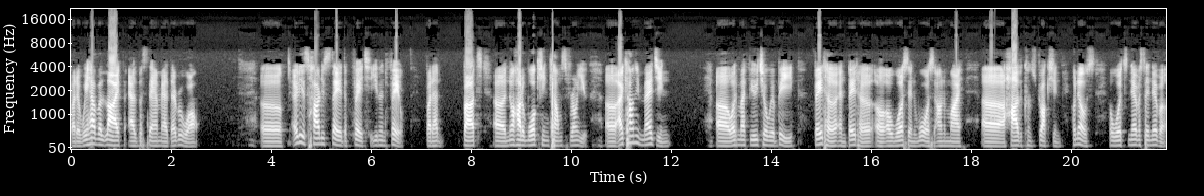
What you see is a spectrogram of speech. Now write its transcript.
but we have a life as the same as everyone. Uh, it is hard to say the fate isn't fail, but but uh, no hard working comes from you. Uh, I can't imagine uh, what my future will be, better and better or, or worse and worse under my uh, hard construction. Who knows? What's never say never.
